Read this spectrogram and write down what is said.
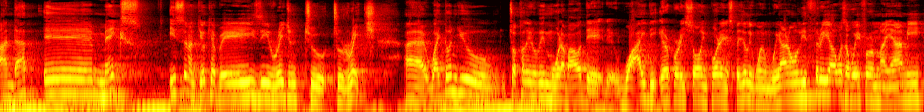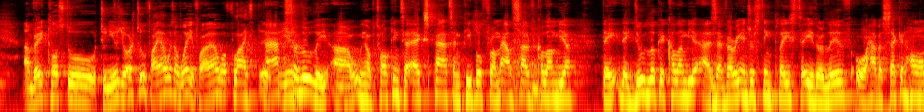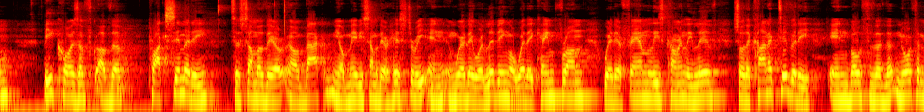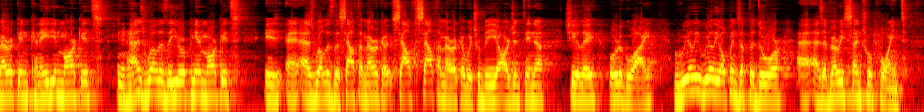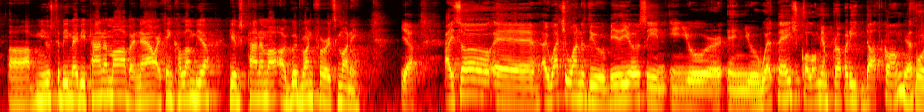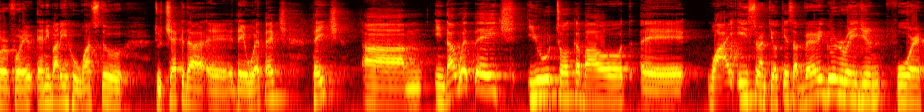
and that uh, makes Eastern Antioquia a very easy region to to reach. Uh, why don't you talk a little bit more about the, the why the airport is so important, especially when we are only three hours away from Miami and very close to, to New York too, five hours away, five hour flight. uh, to New York. Absolutely. Uh, you know, talking to expats and people from outside of Colombia, they, they do look at Colombia as a very interesting place to either live or have a second home because of, of the proximity to some of their uh, back, you know, maybe some of their history in, in where they were living or where they came from, where their families currently live. So the connectivity in both the, the North American, Canadian markets, as well as the European markets, is, as well as the South America, South South America, which would be Argentina, Chile, Uruguay, really, really opens up the door as a very central point. Um, used to be maybe Panama, but now I think Colombia gives Panama a good run for its money. Yeah, I saw. Uh, I watched one of your videos in in your in your webpage, colombianproperty.com, Yes. for for anybody who wants to to check the uh, their webpage page. Um, in that webpage, you talk about uh, why Eastern Antioquia is a very good region for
